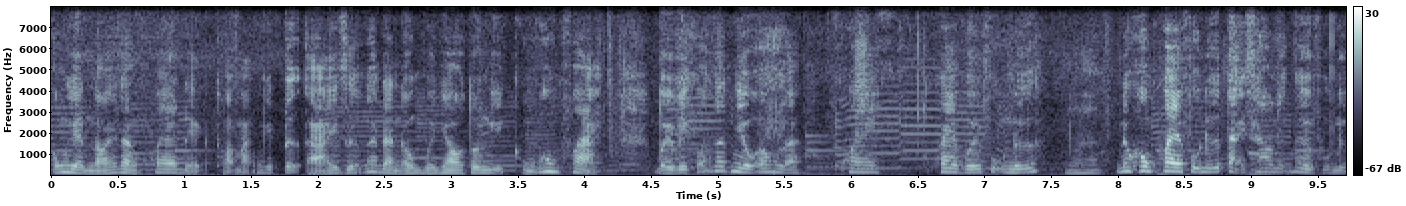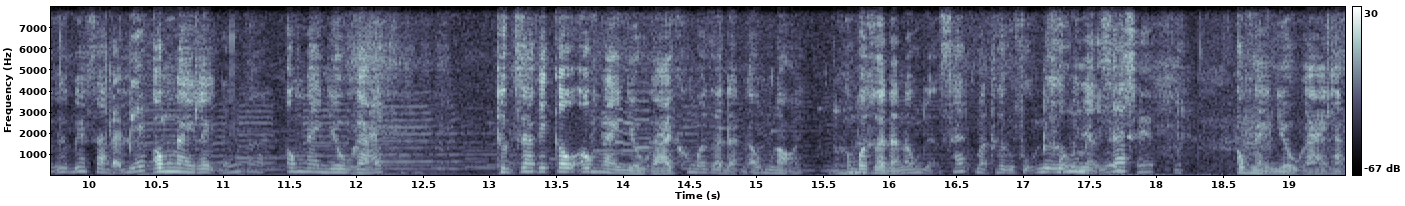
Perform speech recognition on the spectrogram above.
ông hiền nói rằng khoe để thỏa mãn cái tự ái giữa các đàn ông với nhau tôi nghĩ cũng không phải. Bởi vì có rất nhiều ông là khoe khoe với phụ nữ. Vâng. nếu không khoe phụ nữ tại sao những người phụ nữ biết rằng Tại biết. ông này lại đúng rồi. ông này nhiều gái? Thực ra cái câu ông này nhiều gái không bao giờ đàn ông nói không bao giờ đàn ông nhận xét mà thường phụ nữ không nhận xét. xét. Ông này nhiều gái lắm.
